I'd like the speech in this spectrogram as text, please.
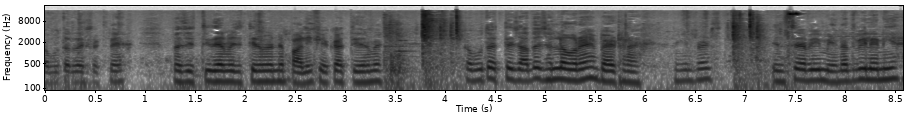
कबूतर देख सकते हैं। बस इतनी देर में, जितनी देर मैंने पानी फेंका, इतनी देर में कबूतर इतने ज़्यादा झल्ला हो रहे हैं, बैठ रहे हैं। लेकिन फ्रेंड्स इनसे अभी मेहनत भी लेनी है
